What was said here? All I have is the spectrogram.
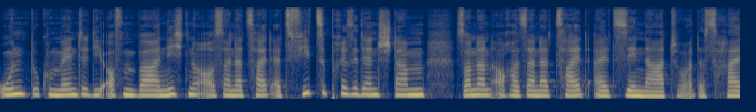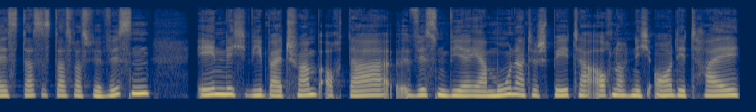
und Dokumente, die offenbar nicht nur aus seiner Zeit als Vizepräsident stammen, sondern auch aus seiner Zeit als Senator. Das heißt, das ist das, was wir wissen. Ähnlich wie bei Trump, auch da wissen wir ja Monate später auch noch nicht en Detail.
